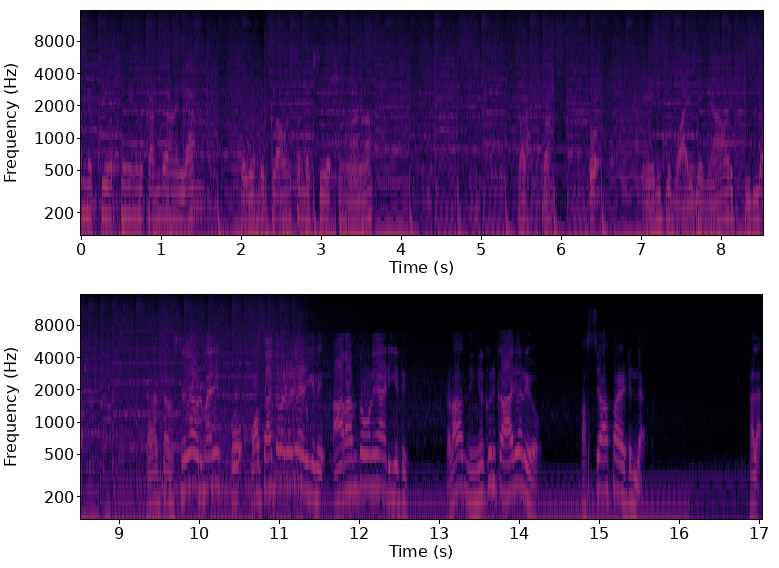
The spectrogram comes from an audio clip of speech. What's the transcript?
ആൻഡ് എഫ് സി വെർഷൻ നിങ്ങൾ കണ്ടു കാണില്ല. അതുകൊണ്ട് ആൻഡ് എഫ് സി വെർഷൻ കാണാം. എനിക്ക് വൈകി ഞാൻ ഒരു കില്ല ഒരുമാതിരി പോത്താത്ത പരിപാടി ആയിരിക്കില്ലേ? ആറാമത്തെ ഗോളി ഞാൻ അടിക്കട്ട്. എടാ നിങ്ങൾക്കൊരു കാര്യം അറിയോ? ഫസ്റ്റ് ഹാഫ് ആയിട്ടില്ല. അല്ല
